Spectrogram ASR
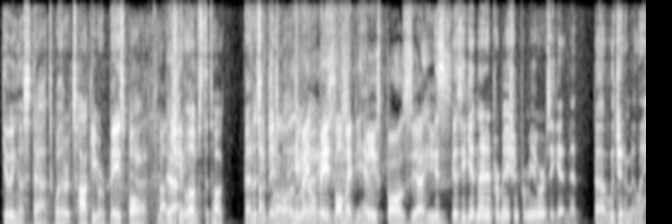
giving us stats, whether it's hockey or baseball, Yeah, it's not Yeah. he loves to talk fantasy Not- baseball. oh, he might know. baseball might be him. Baseball's yeah he's Is, is he getting that information from you, or is he getting it uh, legitimately?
